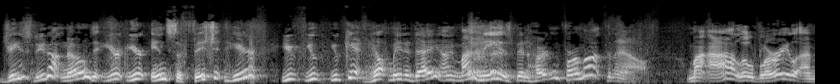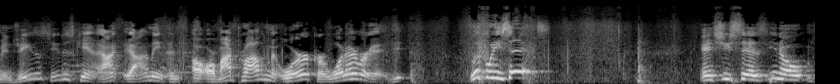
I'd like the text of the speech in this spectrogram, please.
Jesus, do you not know that you're, you're insufficient here? You, you, you can't help me today? I mean, my knee has been hurting for a month now. My eye a little blurry. I mean, Jesus, you just can't. I, I mean, or my problem at work or whatever. Look what he says. And she says, You know,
